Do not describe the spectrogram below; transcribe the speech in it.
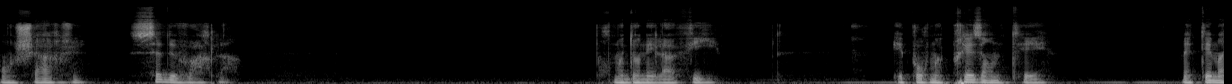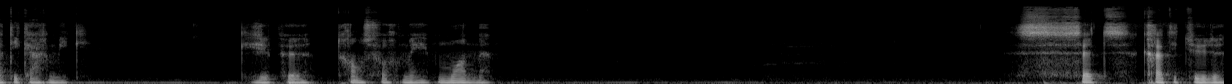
en charge ce devoir-là pour me donner la vie et pour me présenter mes thématiques karmiques que je peux transformer moi-même. cette gratitude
